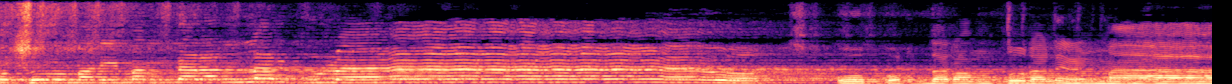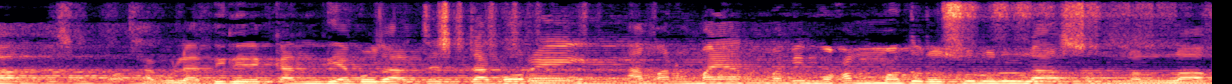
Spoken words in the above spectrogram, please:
মুসলমান ইমানদার আল্লাহর ও পর্দার অন্তরালের মা, কথাগুলা দিলের কান দিয়া বোঝার চেষ্টা করে আমার মায়ান নবী মোহাম্মদ রসুল্লাহ সাল্লাহ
